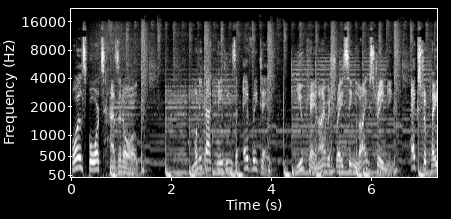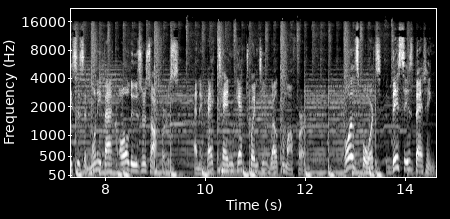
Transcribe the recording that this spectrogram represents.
Boyle Sports has it all. Money back meetings every day. UK and Irish racing live streaming. Extra places and money back all losers offers. And a bet 10 get 20 welcome offer. Boyle Sports, this is betting.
